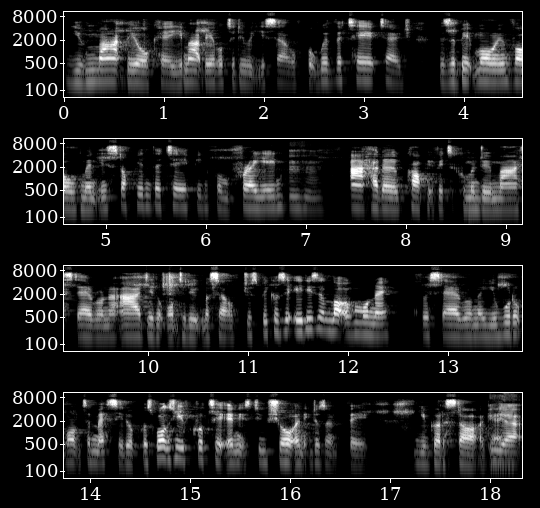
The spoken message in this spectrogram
you might be okay, you might be able to do it yourself. But with the taped edge, there's a bit more involvement in stopping the taping from fraying. Mm-hmm. I had a carpet fitter come and do my stair runner. I didn't want to do it myself just because it is a lot of money for a stair runner. You wouldn't want to mess it up because once you've cut it and it's too short and it doesn't fit, you've got to start again. Yeah.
